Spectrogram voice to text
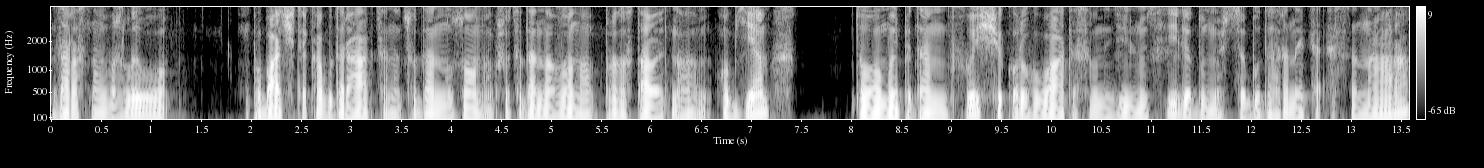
Зараз нам важливо побачити, яка буде реакція на цю денну зону. Якщо ця денна зона предоставить нам об'єм, то ми підемо вище коригуватися в недільну ціль. Я думаю, що це буде границя СНР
